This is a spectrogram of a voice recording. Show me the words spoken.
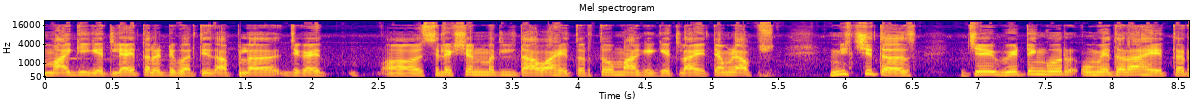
मागे घेतली आहे. तलाठी भरतीत आपला जे काही सिलेक्शनमधील दावा आहे तर तो मागे घेतला आहे. त्यामुळे आप निश्चितच जे वेटिंगवर उमेदवार आहे तर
